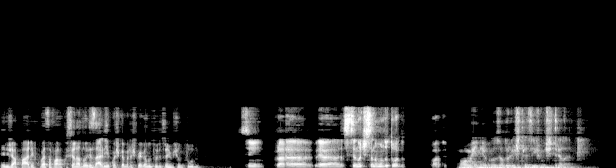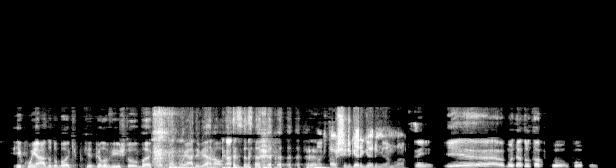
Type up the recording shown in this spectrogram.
Ele já para e começa a falar com os senadores ali, com as câmeras pegando tudo e transmitindo tudo. Sim, pra é, ser notícia no mundo todo. Óbvio. Um homem negro usando listras e uma estrela. E cunhado do Buck, porque pelo visto o Buck vai virar um cunhado invernal. o Buck tava cheio de Gary Gary mesmo lá. Sim. E mudando o tópico um pouco,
